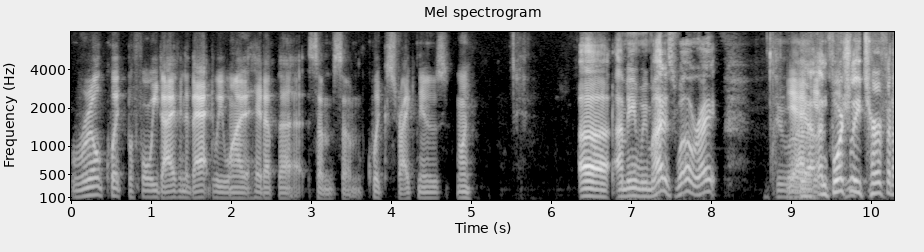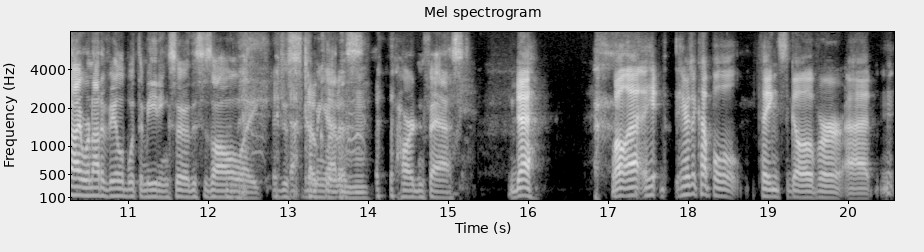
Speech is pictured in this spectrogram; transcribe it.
real quick before we dive into that, do we want to hit up uh, some some quick strike news? One. Uh, I mean, we might as well, right? Do, Yeah, uh, Yeah. Unfortunately, Turf and I were not available at the meeting, so this is all like just No coming at clue. us Mhm. hard and fast. Yeah. Well, uh, here's a couple things to go over. Uh, n-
